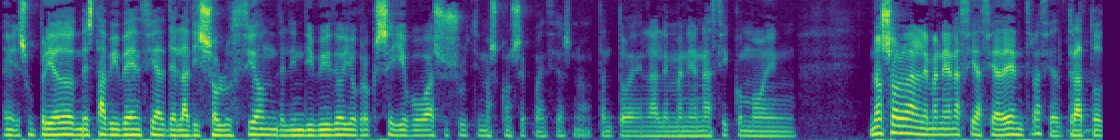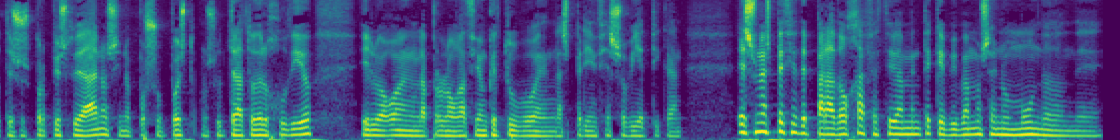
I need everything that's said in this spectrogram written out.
es un periodo donde esta vivencia de la disolución del individuo yo creo que se llevó a sus últimas consecuencias, ¿no? tanto en la Alemania nazi como en, no solo en la Alemania nazi hacia adentro, hacia el trato de sus propios ciudadanos, sino por supuesto con su trato del judío y luego en la prolongación que tuvo en la experiencia soviética. Es una especie de paradoja, efectivamente, que vivamos en un mundo donde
